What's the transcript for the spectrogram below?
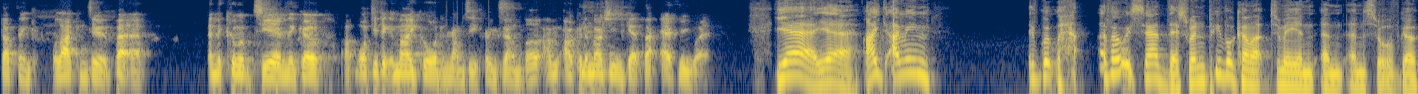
that think, "Well, I can do it better," and they come up to you and they go, uh, "What do you think of my Gordon Ramsay, for example?" I'm, i can imagine you get that everywhere. Yeah, yeah. I, I mean, I've always said this when people come up to me and and and sort of go,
